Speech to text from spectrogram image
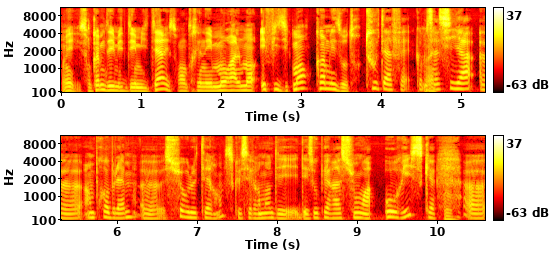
Oui, ils sont comme des, militaires, ils sont entraînés moralement et physiquement comme les autres. Tout à fait. Comme ça, s'il y a un problème sur le terrain, parce que c'est vraiment des, opérations à haut risque, mmh. Euh,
